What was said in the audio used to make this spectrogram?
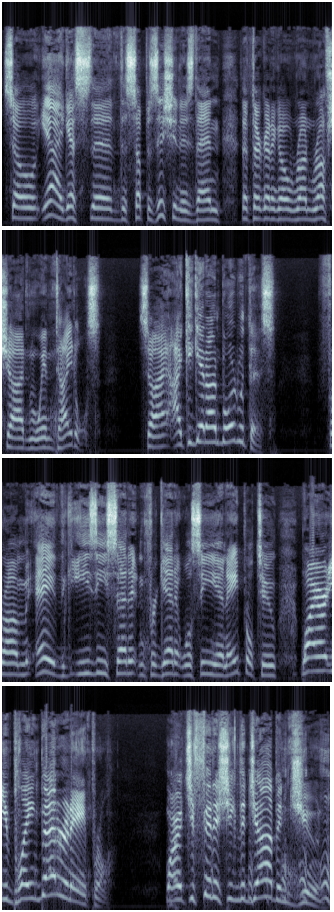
So yeah, I guess the the supposition is then that they're going to go run roughshod and win titles. So I, I could get on board with this. From hey, the easy set it and forget it. We'll see you in April. To why aren't you playing better in April? Why aren't you finishing the job in June?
